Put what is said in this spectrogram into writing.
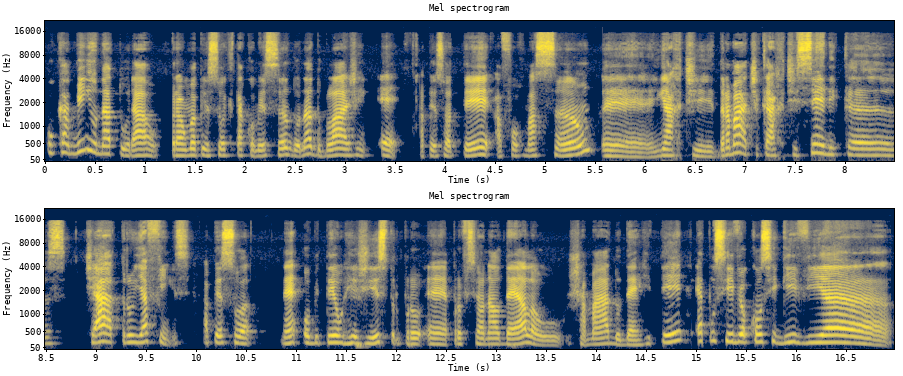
o caminho natural para uma pessoa que está começando na dublagem é a pessoa ter a formação é, em arte dramática, artes cênicas, teatro e afins. A pessoa né, obter o registro pro, é, profissional dela, o chamado DRT, é possível conseguir via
